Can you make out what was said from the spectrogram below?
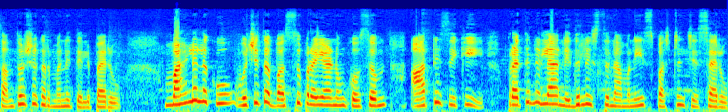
సంతోషకరమని తెలిపారు. మహిళలకు ఉచిత బస్సు ప్రయాణం కోసం ఆర్టీసీకి ప్రతి నెలా నిధులిస్తున్నామని స్పష్టం చేశారు.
